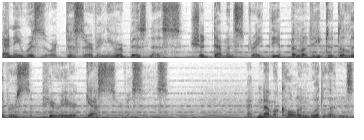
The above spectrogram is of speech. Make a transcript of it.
Any resort deserving your business should demonstrate the ability to deliver superior guest services. At Nemacolin Woodlands,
